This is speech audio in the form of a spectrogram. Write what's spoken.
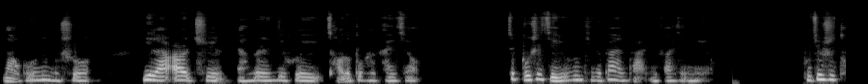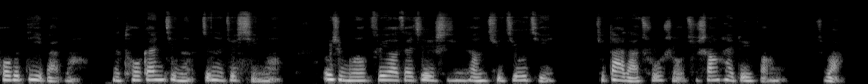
老公那么说，一来二去，两个人就会吵得不可开交。这不是解决问题的办法，你发现没有？不就是拖个地板吗？那拖干净了，真的就行了。为什么非要在这个事情上去纠结，去大打出手，去伤害对方呢？是吧？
